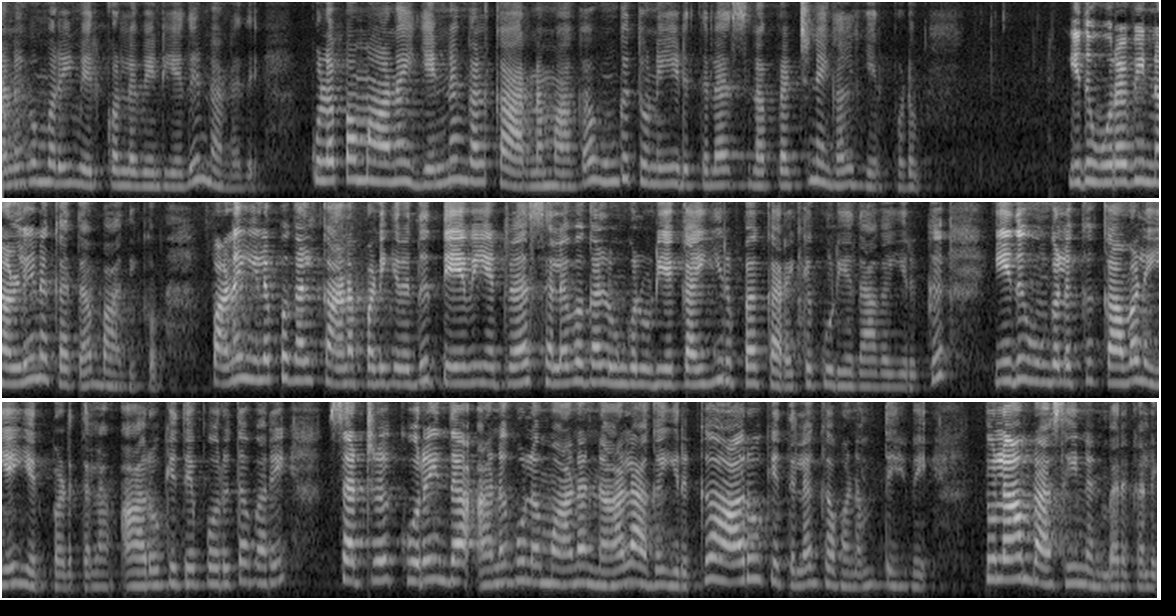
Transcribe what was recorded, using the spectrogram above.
அணுகுமுறை மேற்கொள்ள வேண்டியது நல்லது. குழப்பமான எண்ணங்கள் காரணமாக உங்கள் துணையிடத்தில் சில பிரச்சனைகள் ஏற்படும். இது உறவின் நல்லிணக்கத்தை பாதிக்கும். பண இழப்புகள் காணப்படுகிறது. தேவையற்ற செலவுகள் உங்களுடைய கையிருப்பை கரைக்கக்கூடியதாக இருக்குது இது உங்களுக்கு கவலையை ஏற்படுத்தலாம். ஆரோக்கியத்தை பொறுத்தவரை சற்று குறைந்த அனுகூலமான நாளாக இருக்குது ஆரோக்கியத்தில் கவனம் தேவை. துலாம் ராசி நண்பர்களே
